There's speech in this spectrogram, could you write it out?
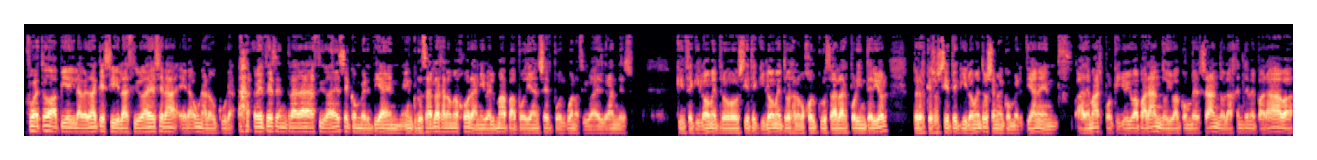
Fue todo a pie y la verdad que sí, las ciudades era, era una locura. A veces entrar a las ciudades se convertía en, en cruzarlas a lo mejor a nivel mapa podían ser, pues bueno, ciudades grandes 15 kilómetros, 7 kilómetros, a lo mejor cruzarlas por interior, pero es que esos 7 kilómetros se me convertían en, además, porque yo iba parando, iba conversando, la gente me paraba,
